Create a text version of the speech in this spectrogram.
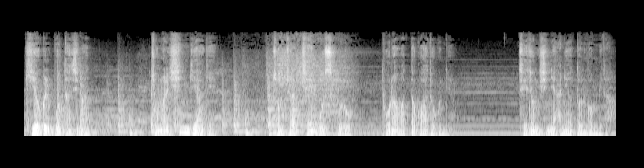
기억을 못하지만 정말 신기하게 점차 제 모습으로 돌아왔다고 하더군요. 제정신이 아니었던 겁니다.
